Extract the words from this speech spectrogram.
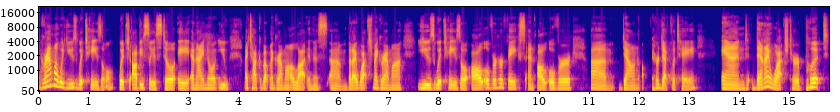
grandma would use witch hazel, which obviously is still a, and I know you, I talk about my grandma a lot in this, um, but I watched my grandma use witch hazel all over her face and all over um, down her décolleté. And then I watched her put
